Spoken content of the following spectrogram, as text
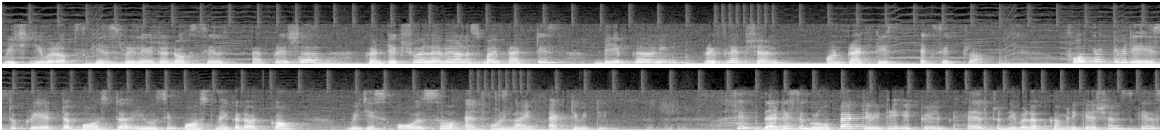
which develops skills related of self-appraisal, contextual awareness by practice, deep learning, reflection on practice, etc. Fourth activity is to create a poster using postmaker.com which is also an online activity. Since that is a group activity, it will help to develop communication skills,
